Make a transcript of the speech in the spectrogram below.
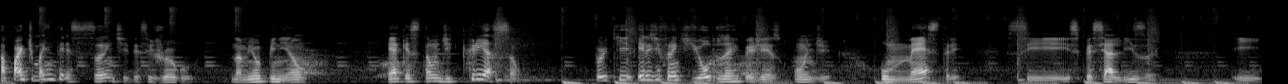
A parte mais interessante desse jogo, na minha opinião, é a questão de criação. Porque ele diferente de outros RPGs onde o mestre se especializa e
